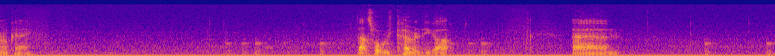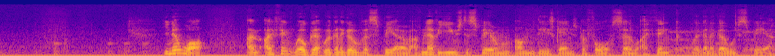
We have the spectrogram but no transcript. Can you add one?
Okay. That's what we've currently got. Um, You know what? I'm, I think we'll get, we're going to go with a spear. I've never used a spear on, on these games before, so I think we're going to go with spear.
